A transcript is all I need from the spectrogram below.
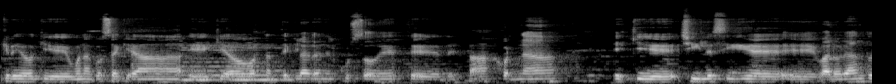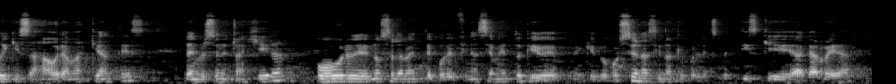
Creo que una cosa que ha eh, quedado bastante clara en el curso de, este, de esta jornada es que Chile sigue eh, valorando y quizás ahora más que antes la inversión extranjera, por, eh, no solamente por el financiamiento que, proporciona, sino que por el expertise que acarrea.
